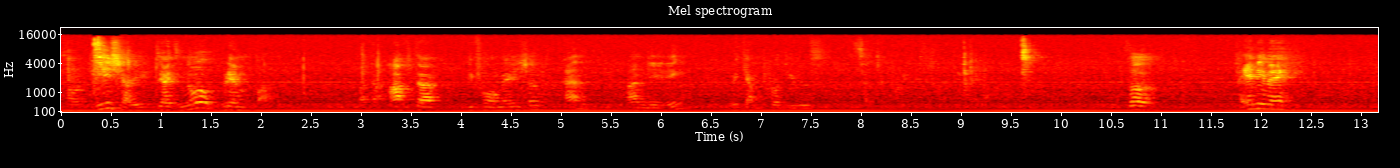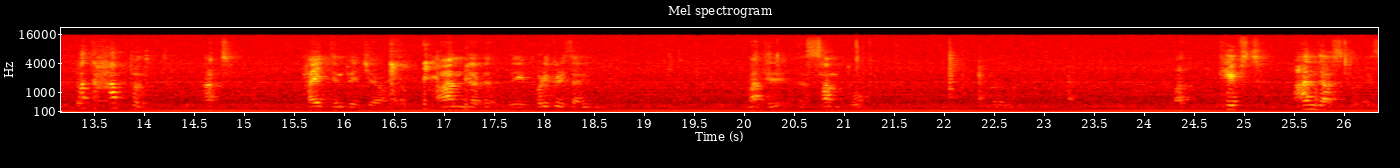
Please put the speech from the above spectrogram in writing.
So initially there is no grain part, but after deformation and annealing, we can produce such a polycrystalline. So anyway, what happened at high temperature under the, the polycrystalline material sample but kept under stress.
